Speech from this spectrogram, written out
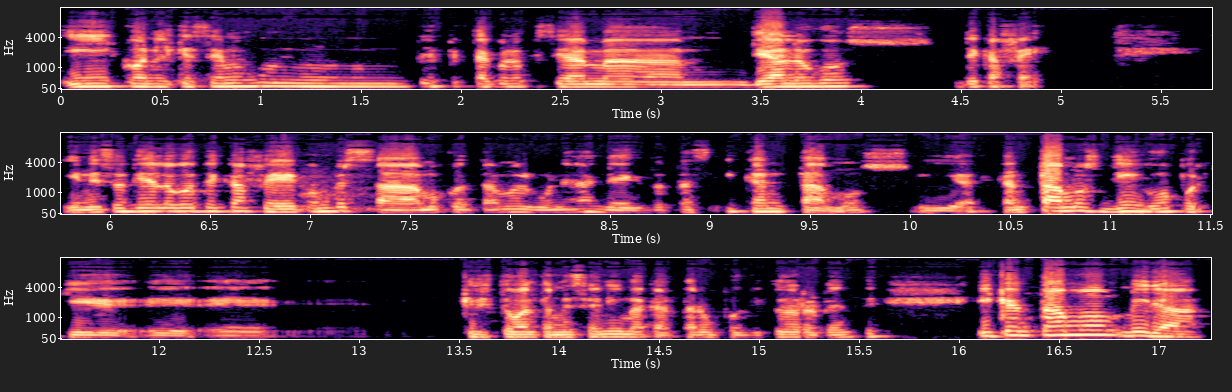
y con el que hacemos un espectáculo que se llama mm, Diálogos de Café. Y en esos diálogos de café conversamos, contamos algunas anécdotas y cantamos. Y eh, cantamos, digo, porque eh, eh, Cristóbal también se anima a cantar un poquito de repente. Y cantamos, mira,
